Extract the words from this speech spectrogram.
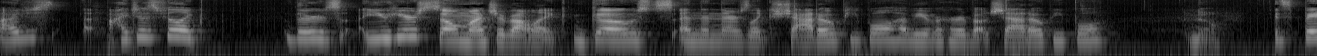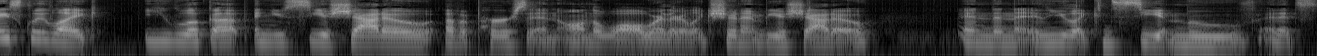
I just, I just feel like there's you hear so much about like ghosts, and then there's like shadow people. Have you ever heard about shadow people? No. It's basically like you look up and you see a shadow of a person on the wall where there like shouldn't be a shadow and then you like can see it move and it's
